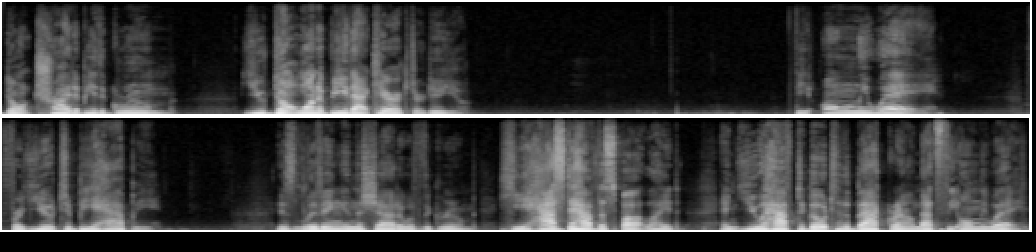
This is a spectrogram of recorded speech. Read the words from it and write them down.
Don't try to be the groom. You don't want to be that character, do you? the only way for you to be happy is living in the shadow of the groom. He has to have the spotlight, and you have to go to the background. That's the only way.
